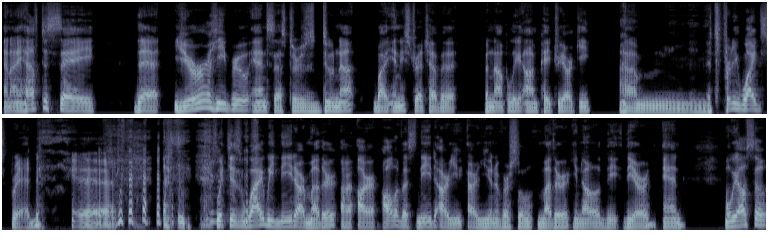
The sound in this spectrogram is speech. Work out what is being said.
and I have to say that your Hebrew ancestors do not by any stretch have a monopoly on patriarchy. Um, it's pretty widespread. Which is why we need our mother. Our, our all of us need our our universal mother. You know, the the earth, and we also,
